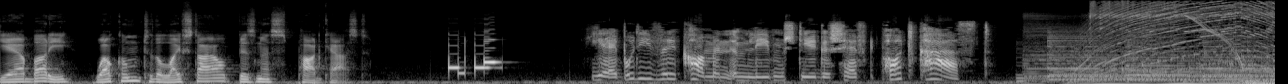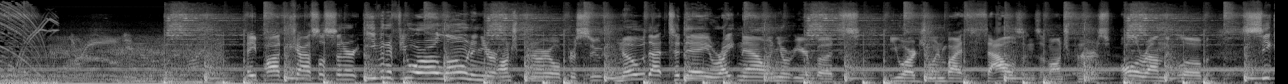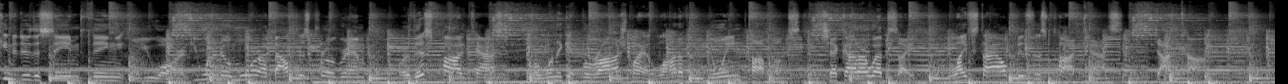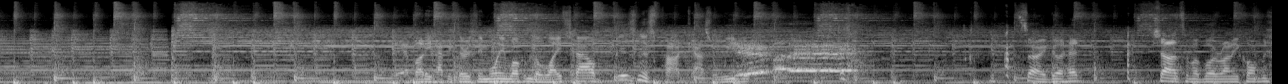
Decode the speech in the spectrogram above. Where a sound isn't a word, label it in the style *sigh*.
Yeah, buddy. Welcome to the Lifestyle Business Podcast. Yeah, Buddy, willkommen im Lebensstilgeschäft Podcast. Hey, podcast listener, even if you are alone in your entrepreneurial pursuit, know that today, right now, in your earbuds, you are joined by thousands of entrepreneurs all around the globe seeking to do the same thing you are. If you want to know more about this program or this podcast, or want to get barraged by a lot of annoying pop ups, check out our website, lifestylebusinesspodcast.com. Yeah, buddy. Happy Thursday morning. Welcome to Lifestyle Business Podcast. Where we *laughs* Sorry, go ahead. Shout out to my boy Ronnie Coleman.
